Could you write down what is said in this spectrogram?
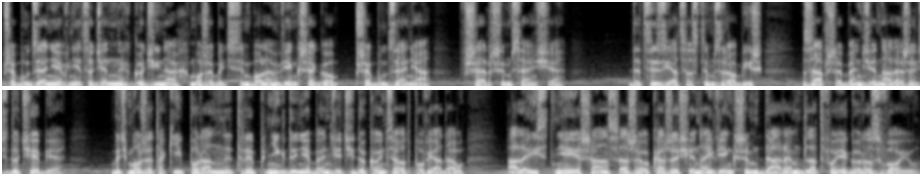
Przebudzenie w niecodziennych godzinach może być symbolem większego przebudzenia w szerszym sensie. Decyzja, co z tym zrobisz, zawsze będzie należeć do ciebie. Być może taki poranny tryb nigdy nie będzie ci do końca odpowiadał, ale istnieje szansa, że okaże się największym darem dla twojego rozwoju.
